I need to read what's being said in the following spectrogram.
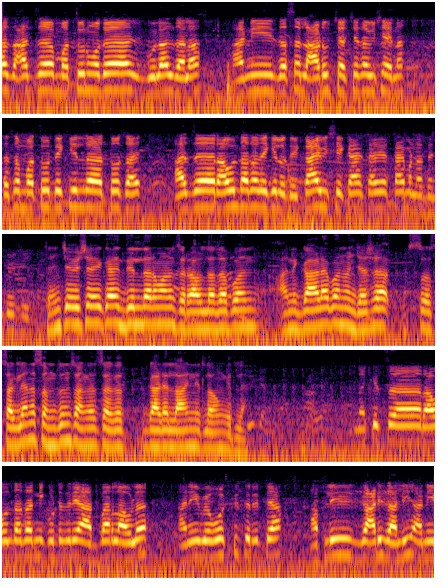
आज- आज मथुरमध्ये गुलाल झाला. आणि जसं लाडू चर्चेचा विषय आहे ना तसं मथुर देखील तोच आहे. आज राहुल दादा देखील होते. काय विषय? काय काय काय म्हणणार त्यांच्याविषयी? त्यांच्याविषयी काय दिलदार माणूस राहुल दादा पण. आणि गाड्या पण म्हणजे अशा स- सगळ्यांना समजून सांगत सांगत गाड्या लाईनीत लावून घेतल्या. नक्कीच राहुल दादांनी कुठेतरी हातभार लावलं आणि व्यवस्थितरित्या आपली गाडी झाली आणि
